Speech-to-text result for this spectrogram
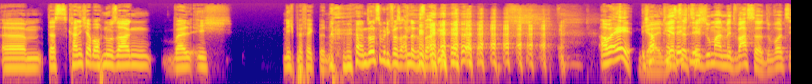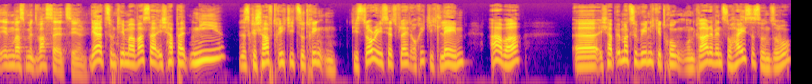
Ähm, das kann ich aber auch nur sagen, weil ich nicht perfekt bin. Ansonsten würde ich was anderes sagen. aber ey, ich habe. Jetzt erzähl du mal mit Wasser. Du wolltest irgendwas mit Wasser erzählen. Ja, zum Thema Wasser. Ich habe halt nie es geschafft, richtig zu trinken. Die Story ist jetzt vielleicht auch richtig lame, aber äh, ich habe immer zu wenig getrunken. Und gerade wenn es so heiß ist und so,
